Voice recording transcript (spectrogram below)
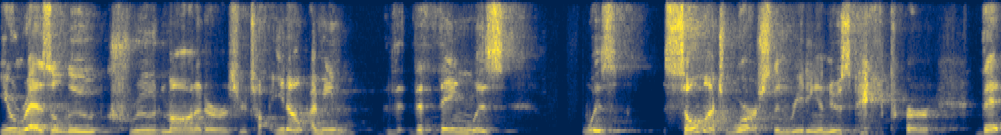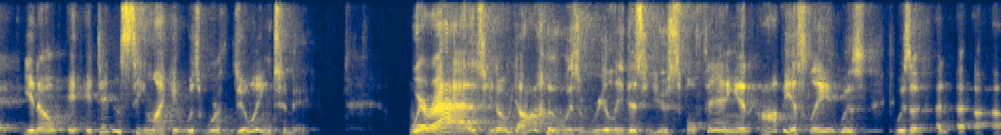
irresolute, crude monitors. You're talking, you know, I mean, the, the thing was was so much worse than reading a newspaper that you know it, it, didn't seem like it was worth doing to me whereas you know yahoo was really this useful thing and obviously it was it was a, a, a,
